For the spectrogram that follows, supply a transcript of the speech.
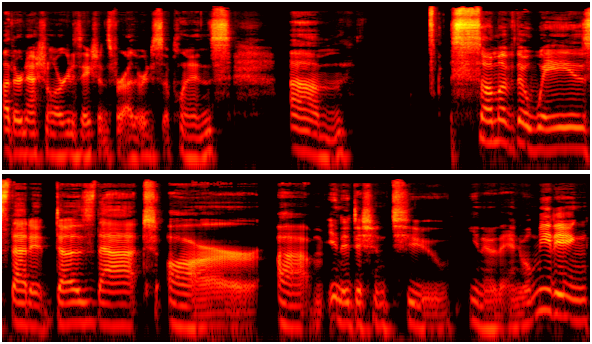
other national organizations for other disciplines. Um, some of the ways that it does that are, um, in addition to you know the annual meeting,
